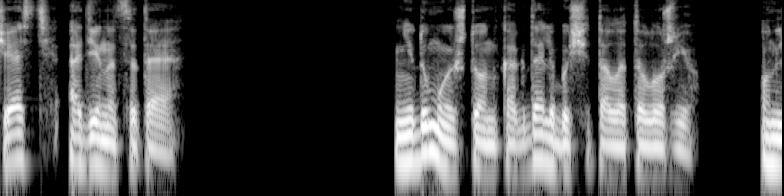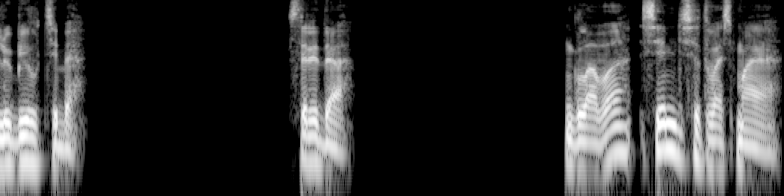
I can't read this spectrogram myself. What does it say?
Часть одиннадцатая. Не думаю, что он когда-либо считал это ложью. Он любил тебя. Среда. Глава 78.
